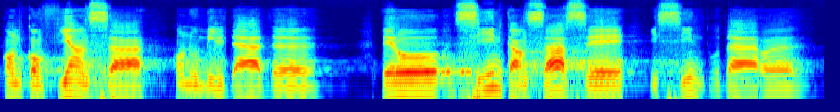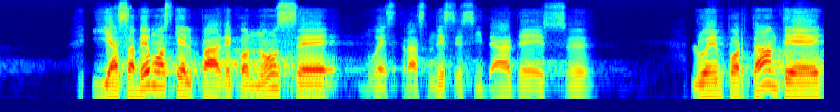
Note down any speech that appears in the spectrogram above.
con confianza, con humildad, pero sin cansarse y sin dudar. Ya sabemos que el Padre conoce nuestras necesidades. Lo importante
